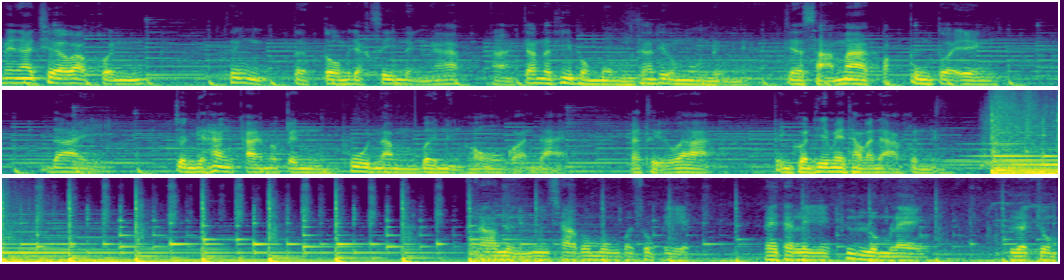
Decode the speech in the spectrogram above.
ไม่น่าเชื่อว่าคนซึ่งเติบโตมาจากซีหนึ่งนะครับเจ้าหน้าที่ประมงเจ้าหน้าที่ประมงหนึ่งเนี่ยจะสามารถปรับปรุงตัวเองได้จนกระทั่งกลายมาเป็นผู้นำเบอร์หนึ่งขององค์กรได้ ก็ถือว่าเป็นคนที่ไม่ธรรมดาคนหนึ่งคราวหนึ่งมีชาวประมงประสบเหตุ ในทะเลคลื่นลมแรง เรือจม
